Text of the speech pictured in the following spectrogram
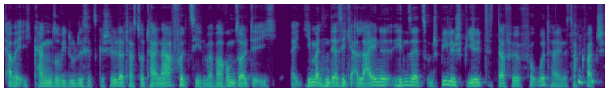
Aber ich kann, so wie du das jetzt geschildert hast, total nachvollziehen, weil warum sollte ich äh, jemanden, der sich alleine hinsetzt und Spiele spielt, dafür verurteilen? Das ist doch Quatsch.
